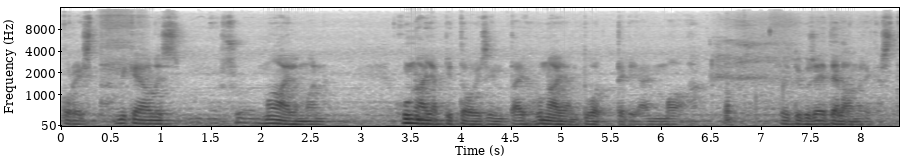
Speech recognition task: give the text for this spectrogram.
koristaa? Mikä olisi maailman hunajapitoisin tai hunajan tuottelijain maa? Löytyykö se Etelä-Amerikasta?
